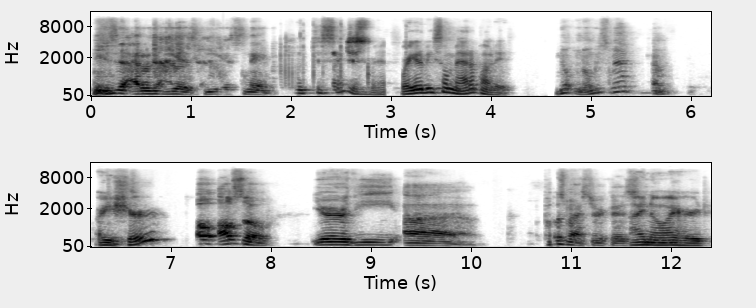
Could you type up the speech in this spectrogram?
He's, I don't think he is. He is Snape. I'm just saying, man. Why are you gonna be so mad about it? No, nobody's mad. Um, Are you sure? oh, also, you're the uh postmaster because I know, I heard.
